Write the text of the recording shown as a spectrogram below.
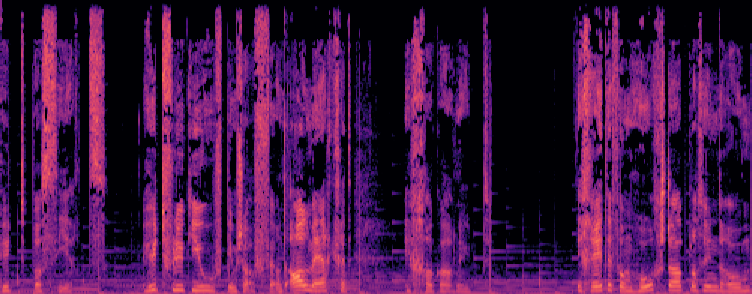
«Heute passiert's»? Heute fliege ich auf beim Arbeiten und alle merken, ich kann gar nichts. Ich rede vom Hochstapler-Syndrom,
